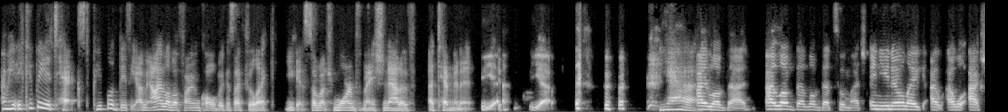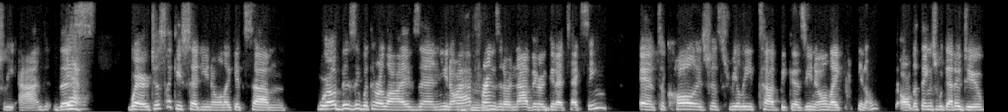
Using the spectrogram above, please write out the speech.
I mean, it could be a text. People are busy. I mean, I love a phone call because I feel like you get so much more information out of a 10 minute. Yeah. Yeah. yeah. I love that. I love that. Love that so much. And, you know, like I, I will actually add this yes. where just like you said, you know, like it's, um, we're all busy with our lives. And, you know. I have mm-hmm. friends that are not very good at texting and to call is just really tough because you know like you know all the things we got to do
